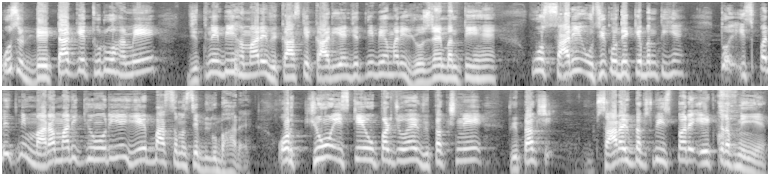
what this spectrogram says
उस डेटा के थ्रू हमें जितने भी हमारे विकास के कार्य हैं जितनी भी हमारी योजनाएँ बनती हैं वो सारी उसी को देख के बनती हैं। तो इस पर इतनी मारामारी क्यों हो रही है? ये बात समझ से बिल्कुल बाहर है। और क्यों इसके ऊपर जो है विपक्ष ने विपक्ष सारा विपक्ष भी इस पर एक तरफ़ नहीं है।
